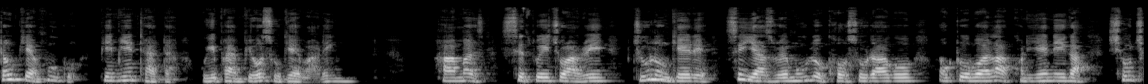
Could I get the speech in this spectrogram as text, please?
တုံ့ပြန်မှုကိုပြင်းပြင်းထန်ထန်ဝေဖန်ပြောဆိုခဲ့ပါတယ်။ဟာမတ်စစ်သွေးကြွတွေကျူးလွန်ခဲ့တဲ့စစ်ရာဇဝဲမှုလို့ခေါ်ဆိုတာကိုအောက်တိုဘာလ9ရက်နေ့ကရှုံးချ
